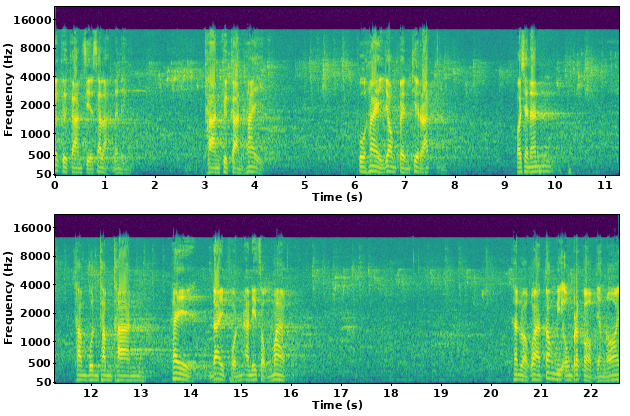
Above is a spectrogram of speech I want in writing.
ก็คือการเสียสละนั่นเอง ทานคือการให้ ผู้ให้ย่อมเป็นที่รัก ราะฉะนั้นทำบุญทำทานให้ได้ผลอนนิสงส์มาก ท่านบอกว่าต้องมีองค์ประกอบอย่างน้อย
